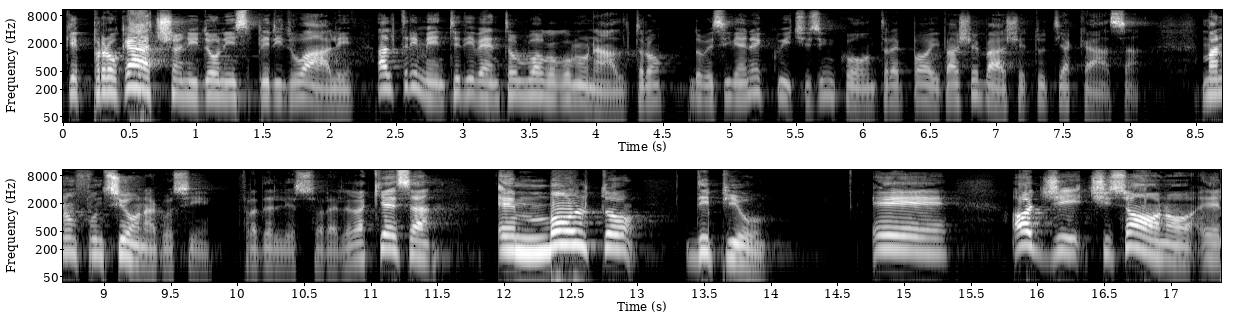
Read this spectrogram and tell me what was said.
che procacciano i doni spirituali, altrimenti diventa un luogo come un altro, dove si viene qui, ci si incontra e poi pace pace tutti a casa. Ma non funziona così, fratelli e sorelle. La Chiesa è molto di più. E oggi ci sono, eh,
